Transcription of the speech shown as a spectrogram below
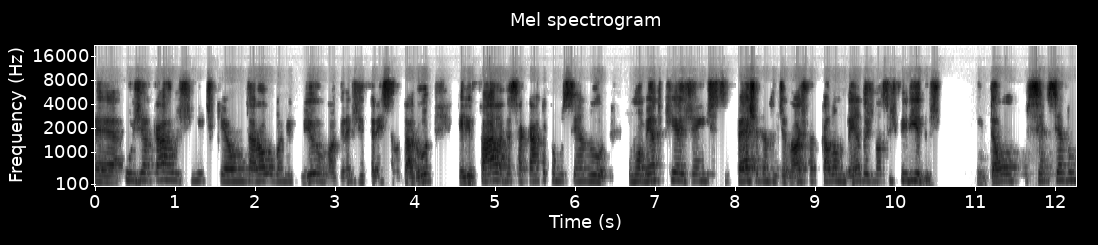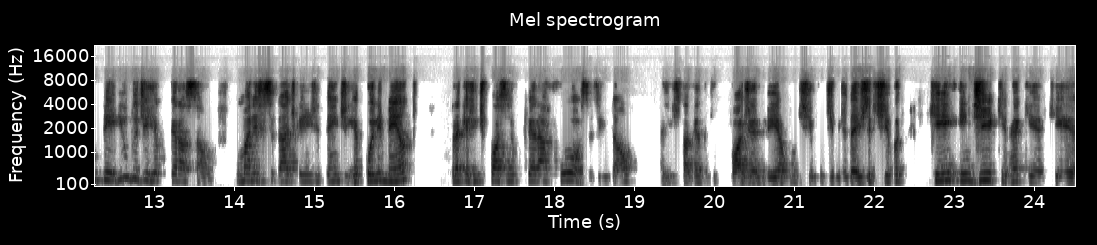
É, o Giancarlo Schmidt, que é um tarólogo amigo meu, uma grande referência no tarô, ele fala dessa carta como sendo o momento que a gente se fecha dentro de nós para ficar lambendo as nossas feridas. Então, sendo um período de recuperação, uma necessidade que a gente tem de recolhimento para que a gente possa recuperar forças. Então, a gente está vendo que pode haver algum tipo de medida restritiva que indique né, que, que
